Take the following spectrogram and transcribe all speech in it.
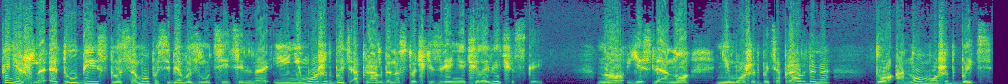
Конечно, это убийство само по себе возмутительно и не может быть оправдано с точки зрения человеческой. Но если оно не может быть оправдано, то оно может быть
